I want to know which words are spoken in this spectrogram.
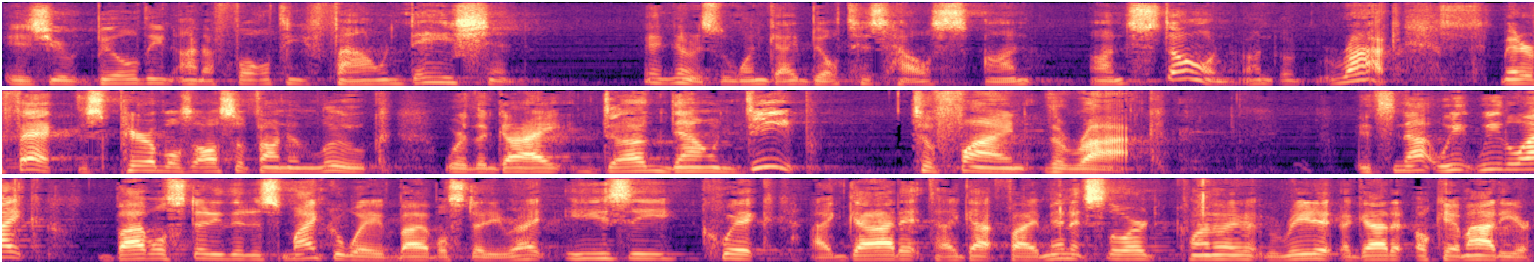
is you're building on a faulty foundation. And notice the one guy built his house on, on stone, on rock. Matter of fact, this parable is also found in Luke where the guy dug down deep to find the rock. It's not, we, we like Bible study that is microwave Bible study, right? Easy, quick. I got it. I got five minutes, Lord. Come on, read it. I got it. Okay, I'm out of here.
